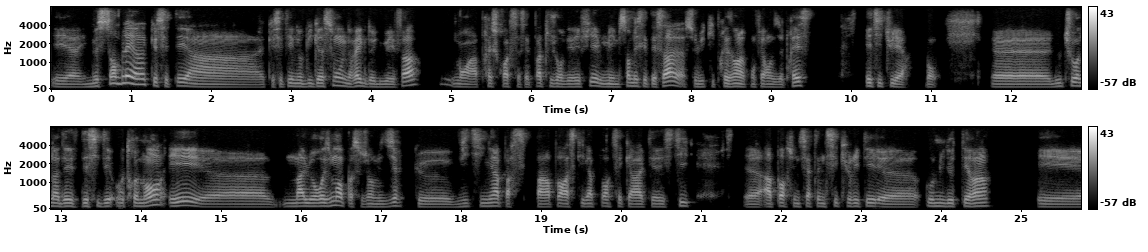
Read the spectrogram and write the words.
Et il me semblait hein, que c'était un que c'était une obligation, une règle de l'UEFA. Bon, après, je crois que ça s'est pas toujours vérifié, mais il me semblait que c'était ça. Celui qui présente la conférence de presse est titulaire. Bon, euh, Lucho a dé- décidé autrement et euh, malheureusement, parce que j'ai envie de dire que Vitinha, par, rapport à ce qu'il apporte, ses caractéristiques, euh, apporte une certaine sécurité euh, au milieu de terrain et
